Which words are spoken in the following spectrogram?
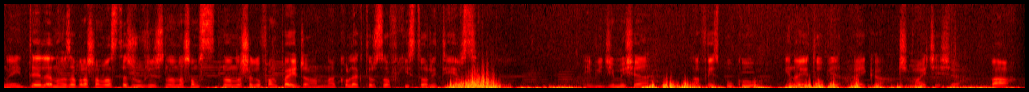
No i tyle. No, zapraszam Was też również na, naszą, na naszego fanpage'a, na Collectors of History Tears. I widzimy się na Facebooku i na YouTubie. Hejka, trzymajcie się. Pa!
